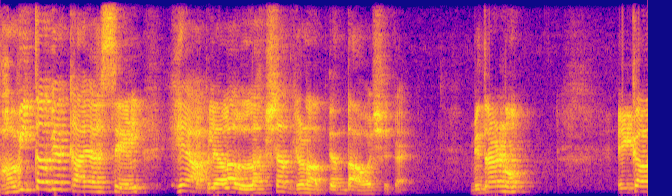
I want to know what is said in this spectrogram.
भवितव्य काय असेल हे आपल्याला लक्षात घेणं अत्यंत आवश्यक आहे. मित्रांनो एका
